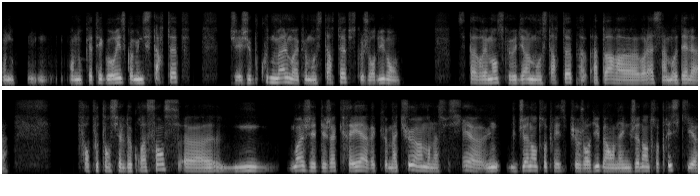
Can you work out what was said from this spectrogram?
on, nous catégorise comme une start-up. J'ai beaucoup de mal, moi, avec le mot start-up, parce qu'aujourd'hui, bon, c'est pas vraiment ce que veut dire le mot start-up, à, part, euh, voilà, c'est un modèle à fort potentiel de croissance moi, j'ai déjà créé avec Mathieu, hein, mon associé, euh, une, jeune entreprise. Puis aujourd'hui, ben, on a une jeune entreprise qui, euh,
